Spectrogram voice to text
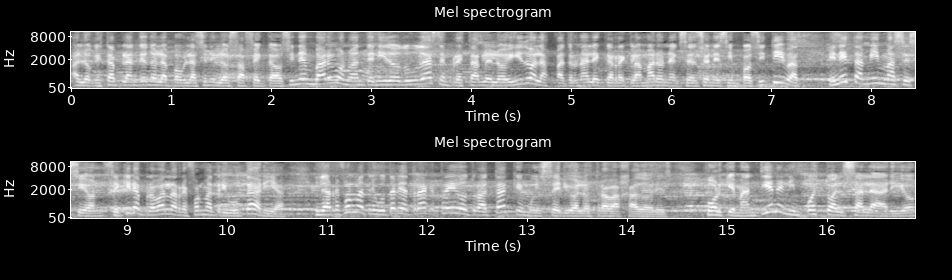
a lo que está planteando la población y los afectados. Sin embargo, no han tenido dudas en prestarle el oído a las patronales que reclamaron exenciones impositivas. En esta misma sesión se quiere aprobar la reforma tributaria y la reforma tributaria trae, otro ataque muy serio a los trabajadores, porque mantiene el impuesto al salario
